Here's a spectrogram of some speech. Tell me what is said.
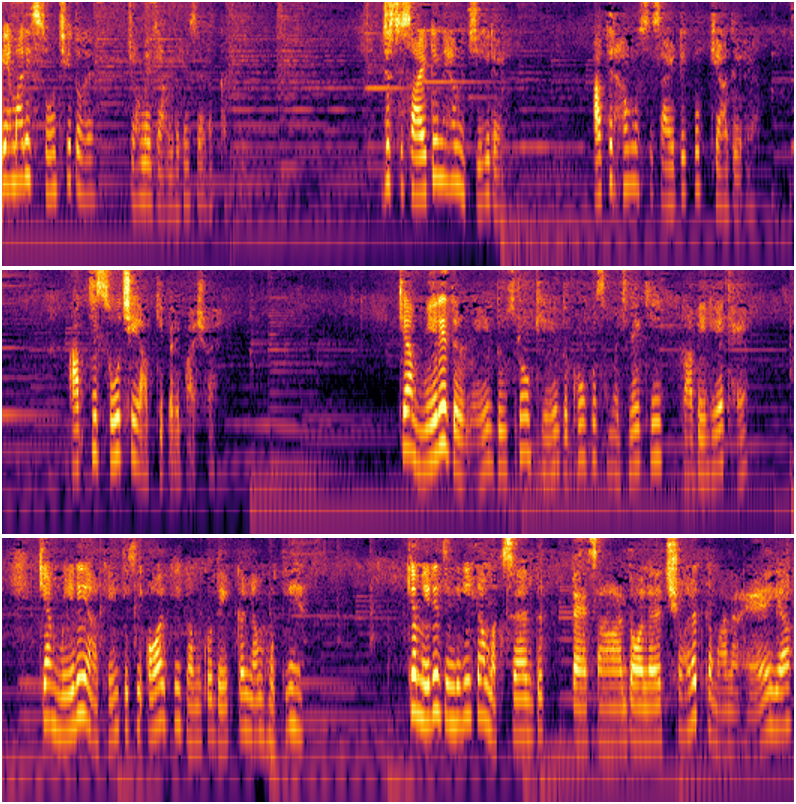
ये हमारी सोच ही तो है, जो हमें जानवरों से अलग करती है। जिस सोसाइटी में हम जी रहे हैं, आखिर हम उस सोसाइटी को क्या दे रहे हैं? आपकी सोच ही आपकी परिभाषा है। क्या मेरे दिल में दूसरों के दुखों को समझने की काबिलियत है? क्या मेरी आँखें किसी और के गम को देखकर नम होती हैं? क्या मेरी ज़िंदगी का मकसद पैसा, दौलत, शोहरत कमाना है? या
